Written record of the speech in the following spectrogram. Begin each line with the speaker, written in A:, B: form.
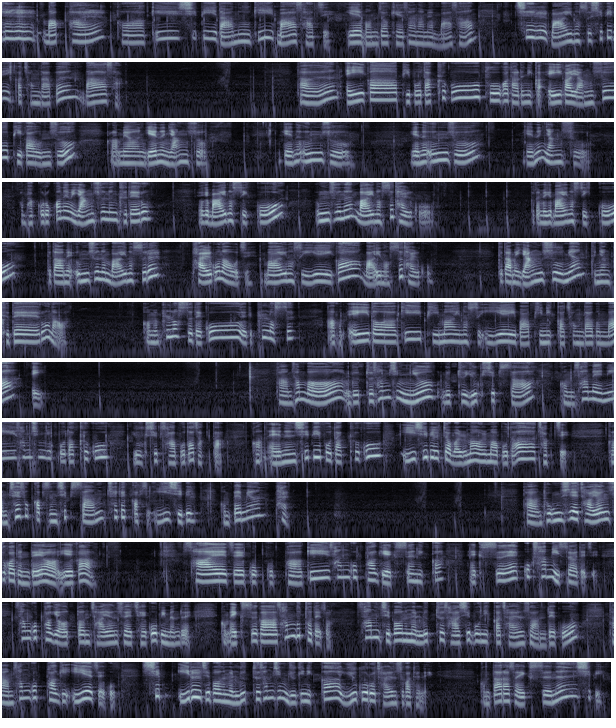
A: 7 마8 더하기 12 나누기 마4지. 얘 먼저 계산하면 마3. 7 마이너스 11이니까 정답은 마4. 다음 A가 B보다 크고 부호가 다르니까 A가 양수, B가 음수. 그러면 얘는 양수, 얘는 음수, 얘는 음수, 얘는 양수. 그럼 밖으로 꺼내면 양수는 그대로 여기 마이너스 있고 음수는 마이너스 달고 그 다음에 여기 마이너스 있고 그 다음에 음수는 마이너스를 달고 나오지. 마이너스 2a가 마이너스 달고 그 다음에 양수면 그냥 그대로 나와. 그러면 플러스 되고 여기 플러스. 아 그럼 a 더하기 b 마이너스 2a 마 b니까 정답은 마 a 다음 3번. 루트 36 루트 64 그럼 3n이 36보다 크고 64보다 작다. 그럼 n은 12보다 크고 21점 얼마 얼마보다 작지. 그럼 최소값은 13 최대값은 21 그럼 빼면 8 다음 동시에 자연수가 된대요. 얘가 4의 제곱 곱하기 3 곱하기 x니까 x에 꼭 3이 있어야 되지. 3 곱하기 어떤 자연수의 제곱이면 돼. 그럼 x가 3부터 되죠. 3 집어넣으면 루트 45니까 자연수 안 되고 다음 3 곱하기 2의 제곱 12를 집어넣으면 루트 36이니까 6으로 자연수가 되네. 그럼 따라서 x는 12.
